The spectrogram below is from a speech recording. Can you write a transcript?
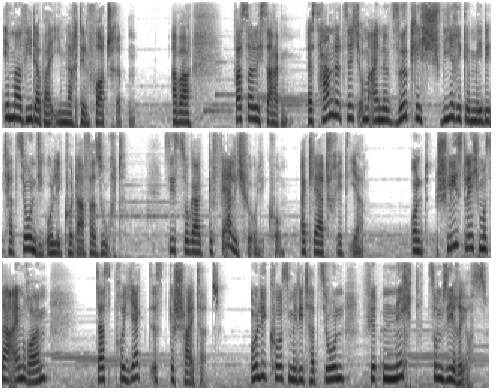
immer wieder bei ihm nach den Fortschritten. Aber was soll ich sagen? Es handelt sich um eine wirklich schwierige Meditation, die Oliko da versucht. Sie ist sogar gefährlich für Oliko, erklärt Fred ihr. Und schließlich muss er einräumen, das Projekt ist gescheitert. Olikos Meditation führten nicht zum Sirius.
